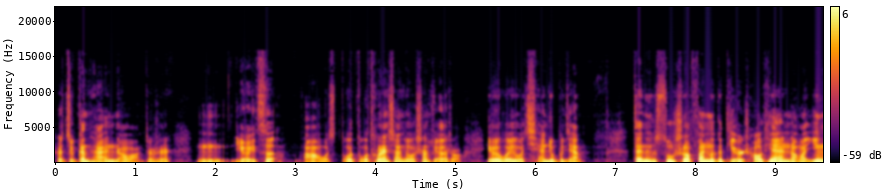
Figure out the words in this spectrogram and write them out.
说就刚才你知道吧，就是嗯，有一次啊，我我我突然想起我上学的时候，有一回我钱就不见了，在那个宿舍翻了个底儿朝天，你知道吗？依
